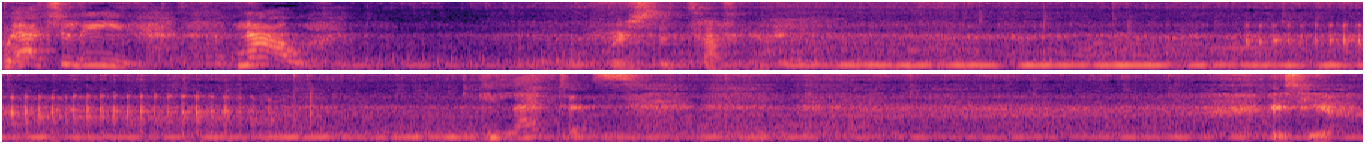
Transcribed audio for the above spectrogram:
We have to leave. Now. Where's the tough guy? He left us. He's here.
